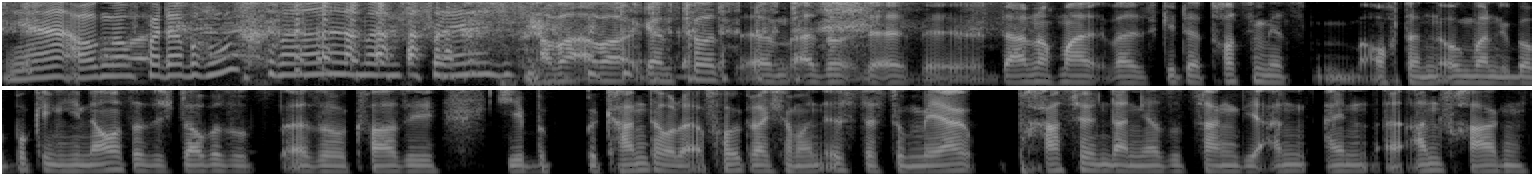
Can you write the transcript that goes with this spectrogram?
Ja, Augen auf bei der Berufswahl, my friend. Aber, aber ganz kurz, ähm, also äh, da nochmal, weil es geht ja trotzdem jetzt auch dann irgendwann über Booking hinaus. Also ich glaube, so, also quasi je bekannter oder erfolgreicher man ist, desto mehr prasseln dann ja sozusagen sozusagen die An ein, äh, Anfragen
